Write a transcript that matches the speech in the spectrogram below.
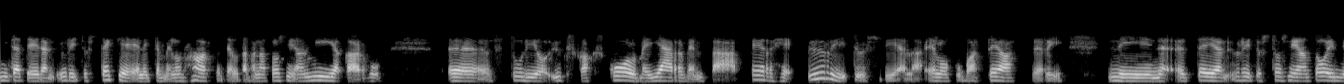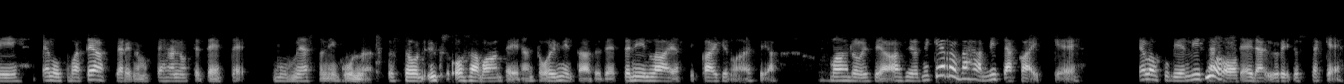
mitä teidän yritys tekee. Eli meillä on haastateltavana tosiaan Mia Karhu, Studio 123 Järvenpää, perheyritys vielä, elokuvateatteri, niin teidän yritys tosiaan toimii elokuvateatterina, mutta tehän olette, teette mun mielestä niin kun, se on yksi osa vaan teidän toimintaa, te teette niin laajasti kaikenlaisia mahdollisia asioita, niin kerro vähän mitä kaikkea elokuvien lisäksi Joo. teidän yritys tekee.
